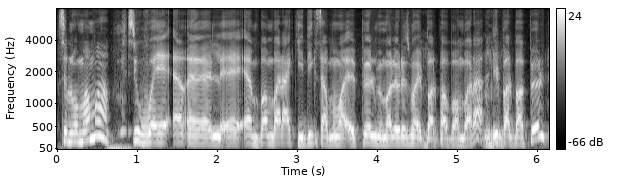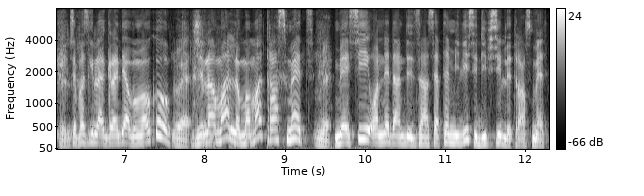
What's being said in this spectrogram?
c'est nos mamans. Si vous voyez un, Bambara qui dit que sa maman est Peul, mais malheureusement il ne parle pas Bambara, il ne parle pas Peul, c'est parce qu'il a grandi à Bamako. Généralement, la maman transmet. Mais si on est dans, des, dans certains milieux, c'est difficile de transmettre.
